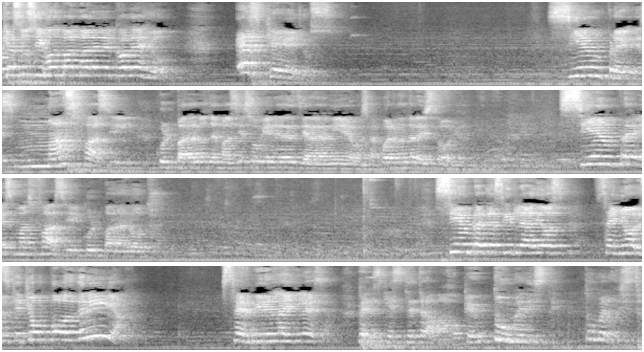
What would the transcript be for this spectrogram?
qué sus hijos van mal en el colegio? Es que ellos. Siempre es más fácil culpar a los demás y eso viene desde Adán y Eva. ¿Se acuerdan de la historia? Siempre es más fácil culpar al otro. Siempre es decirle a Dios, Señor, es que yo podría servir en la iglesia, pero es que este trabajo que tú me diste, tú me lo diste,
